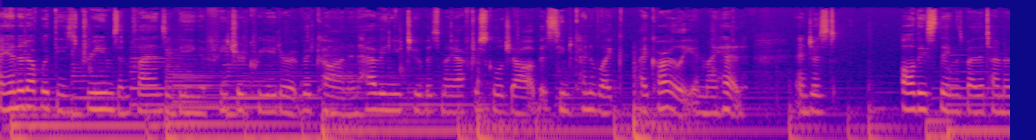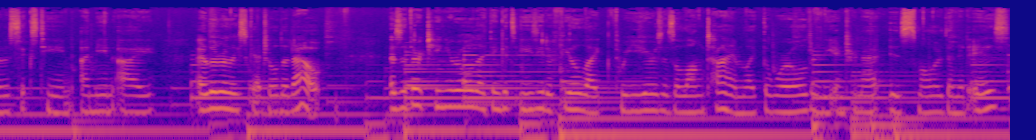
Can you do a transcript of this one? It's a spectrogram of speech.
I ended up with these dreams and plans of being a featured creator at VidCon and having YouTube as my after school job. It seemed kind of like iCarly in my head, and just all these things by the time I was 16. I mean, I I literally scheduled it out. As a 13 year old, I think it's easy to feel like three years is a long time, like the world or the internet is smaller than it is.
